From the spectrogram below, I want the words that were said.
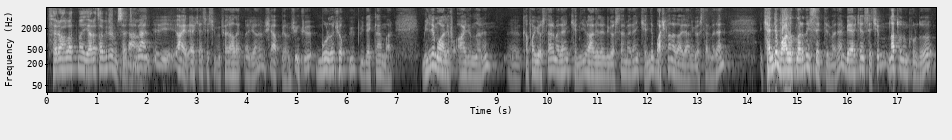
ferahlatma yaratabilir mi sence? Ya ben e, hayır erken seçimi ferahlatmayacağını şey yapmıyorum. Çünkü burada çok büyük bir denklem var. Milli muhalif aydınların e, kafa göstermeden, kendi iradelerini göstermeden, kendi başkan adaylarını göstermeden, kendi varlıklarını hissettirmeden bir erken seçim NATO'nun kurduğu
